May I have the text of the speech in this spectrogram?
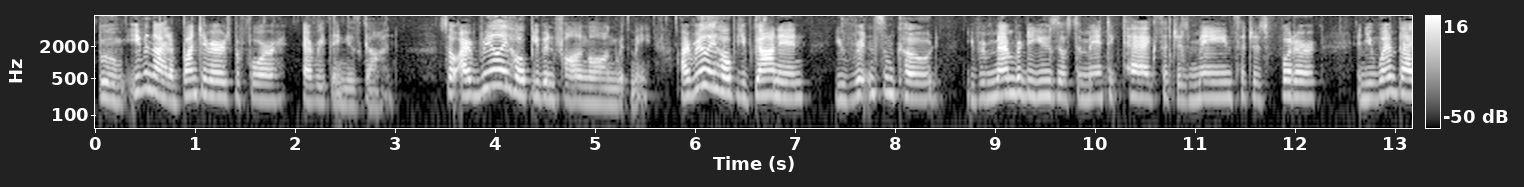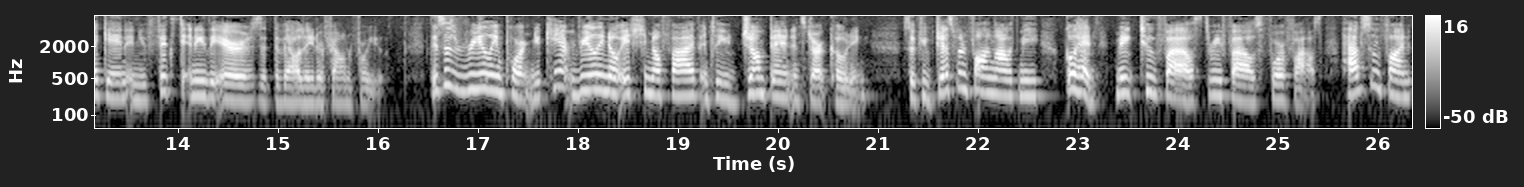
Boom, even though I had a bunch of errors before, everything is gone. So I really hope you've been following along with me. I really hope you've gone in, you've written some code, you've remembered to use those semantic tags such as main, such as footer, and you went back in and you fixed any of the errors that the validator found for you. This is really important. You can't really know HTML5 until you jump in and start coding. So if you've just been following along with me, go ahead, make two files, three files, four files. Have some fun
